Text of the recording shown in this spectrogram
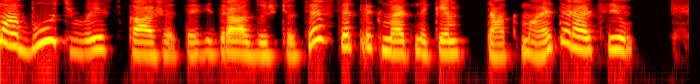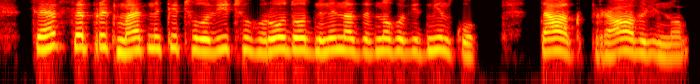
мабуть, ви скажете відразу, що це все прикметники. Так, маєте рацію. Це все прикметники чоловічого роду однини називного відмінку. Так, правильно.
